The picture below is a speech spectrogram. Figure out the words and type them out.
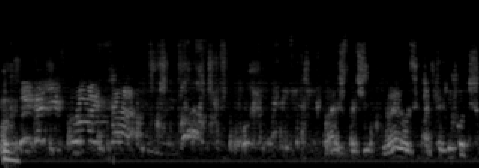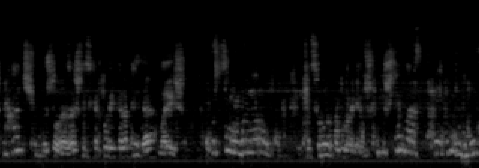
Раньше, нравилось, а теперь не хочешь? Не хочу. Ну что, разошлись как были корабли, да, Мариша? Пусти меня больно руку. Поцелуй, потом пойдешь. Лишний раз. Я не буду.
